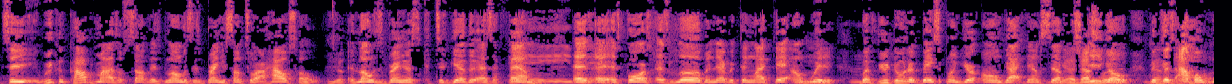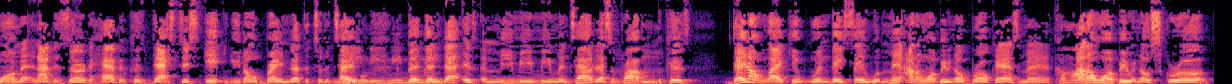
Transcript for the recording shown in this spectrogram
See, we can compromise on something as long as it's bringing something to our household, Yep. as long as it's bringing us together as a family, as, as far as, as love and everything like that. I'm with it. But if you're doing it based upon your own goddamn selfish Mm-hmm. ego, what- because I'm a I'm on. woman and I deserve to have it because that's just it, and you don't bring nothing to the table, me, me, then, me, then me. that is a me, me, me mentality. That's a problem because they don't like it when they say with men, I don't want to be with no broke ass man. Come on. I don't want to be with no scrub.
